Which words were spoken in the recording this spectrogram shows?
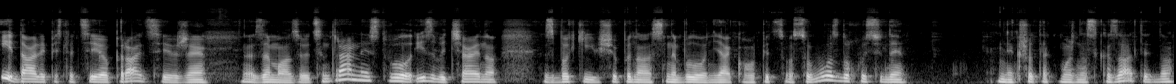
І далі після цієї операції вже замазую центральний ствол і, звичайно, з боків, щоб у нас не було ніякого підсосу воздуху сюди. Якщо так можна сказати, да?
